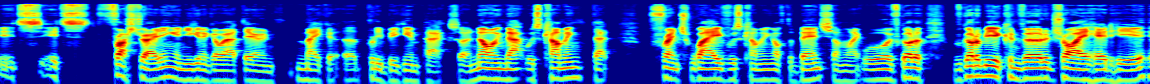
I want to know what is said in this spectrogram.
it's, it's frustrating and you're going to go out there and make a, a pretty big impact. So knowing that was coming, that French wave was coming off the bench, I'm like, well, we've got to, we've got to be a converted try ahead here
